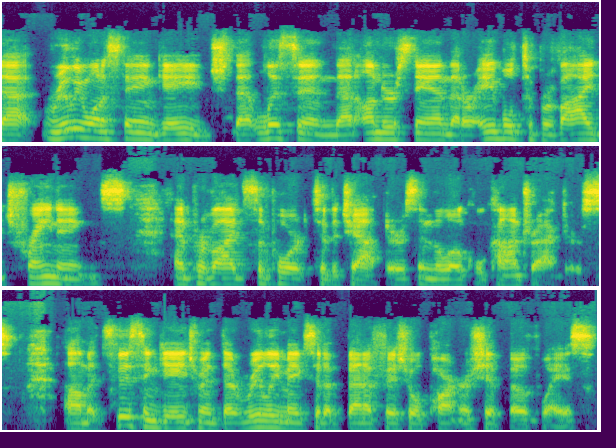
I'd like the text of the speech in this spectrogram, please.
that really want to stay engaged, that listen, that understand, that are able to provide trainings and provide support to the chapters and the local contractors. Um, it's this engagement that really makes it a beneficial partnership both ways.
